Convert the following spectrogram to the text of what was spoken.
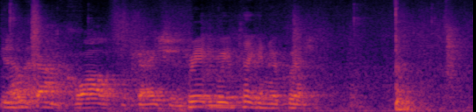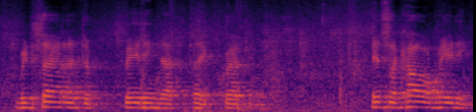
You know, What kind of qualifications? Rick, we've taken no questions. We decided at the meeting not to take questions. It's a called meeting,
